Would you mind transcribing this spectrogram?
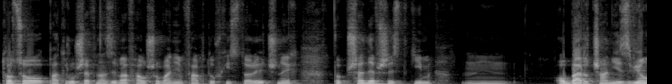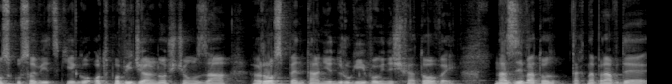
To, co Patruszew nazywa fałszowaniem faktów historycznych, to przede wszystkim mm, obarczanie Związku Sowieckiego odpowiedzialnością za rozpętanie II wojny światowej. Nazywa to tak naprawdę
